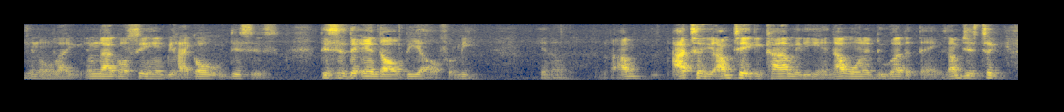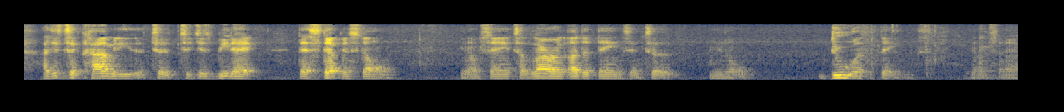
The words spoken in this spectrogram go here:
you know, like I'm not gonna sit here and be like, oh, this is, this is the end all be all for me. You know, I'm, I tell you, I'm taking comedy and I want to do other things. I'm just took, I just took comedy to, to, to just be that, that stepping stone. You know what I'm saying? To learn other things and to, you know, do other things. You know what I'm saying?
